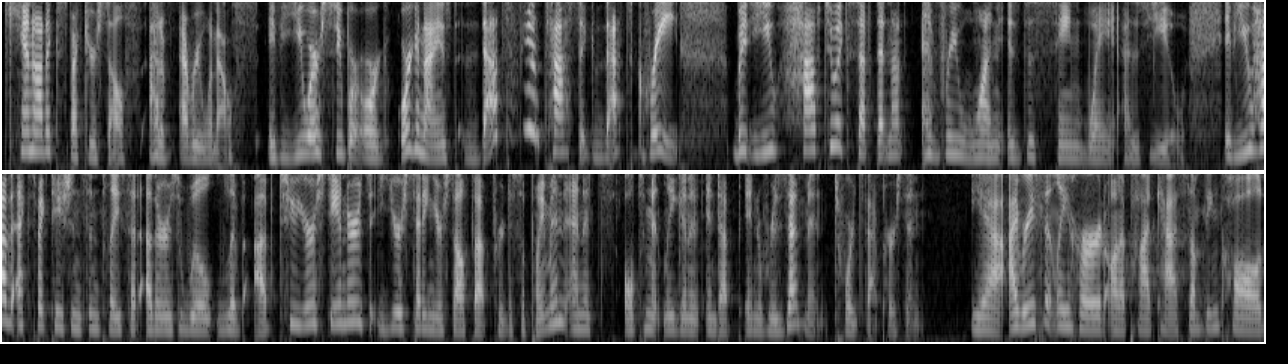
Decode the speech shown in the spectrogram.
cannot expect yourself out of everyone else. If you are super org- organized, that's fantastic. That's great. But you have to accept that not everyone is the same way as you. If you have expectations in place that others will live up to your standards, you're setting yourself up for disappointment and it's ultimately going to end up in resentment towards that person. Yeah, I recently heard on a podcast something called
